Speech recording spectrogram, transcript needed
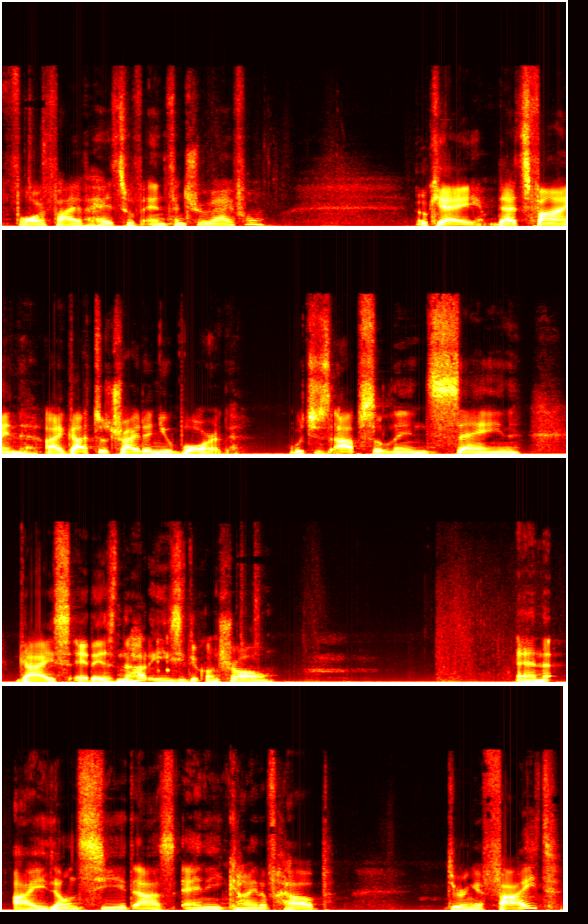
four or five hits with infantry rifle. Okay, that's fine. I got to try the new board, which is absolutely insane. Guys, it is not easy to control. And I don't see it as any kind of help during a fight.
